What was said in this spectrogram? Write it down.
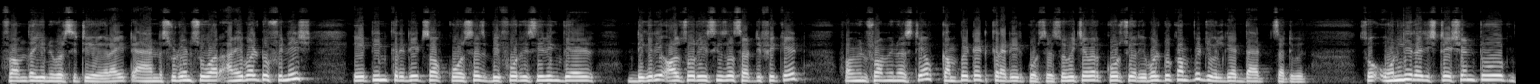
from the university right? And students who are unable to finish 18 credits of courses before receiving their degree also receives a certificate from from university of completed credit courses so whichever course you are able to complete you will get that certificate so only registration to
